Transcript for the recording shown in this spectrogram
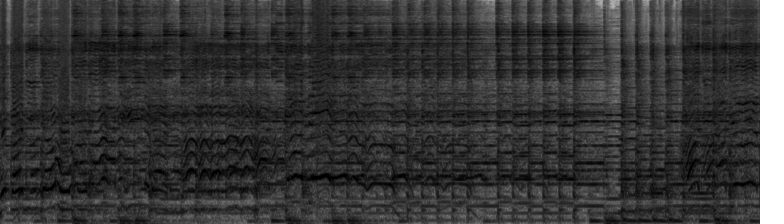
એ કરી જાઉં મારા દીકરાના આજ રાજન આજ રાજન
